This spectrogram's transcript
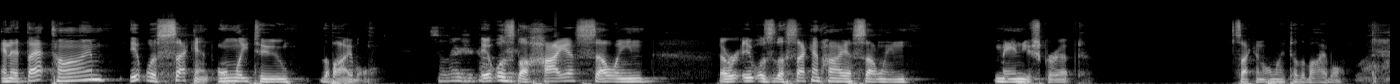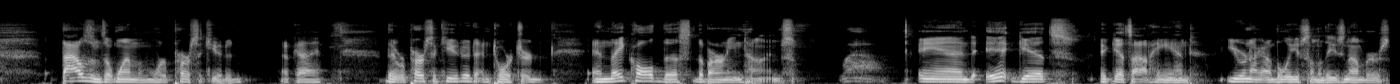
And at that time, it was second only to the Bible. So there's your. It was the highest selling, or it was the second highest selling manuscript, second only to the Bible. thousands of women were persecuted. Okay, they were persecuted and tortured, and they called this the burning times. Wow. And it gets it gets out of hand. You're not going to believe some of these numbers.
